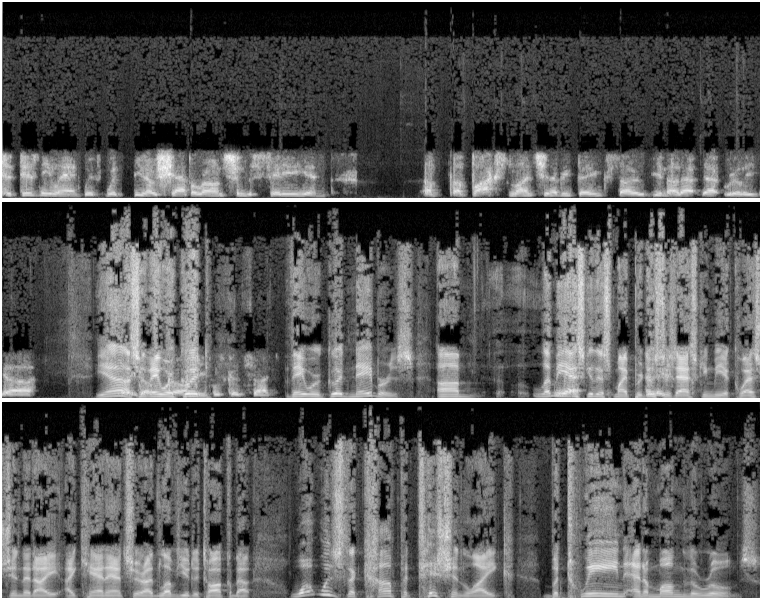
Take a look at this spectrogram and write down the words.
to Disneyland with with you know chaperones from the city and a, a boxed lunch and everything. So you know that that really. Uh, Yeah, really so they were good. good. They were good neighbors. Um, let me Yeah. ask you this: My producer's they- asking me a question that I, I can't answer. I'd love you to talk about. What was the competition like between and among the rooms?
